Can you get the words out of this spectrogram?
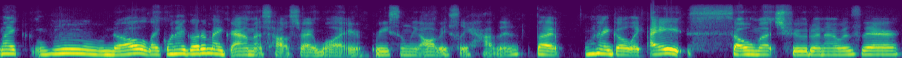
like ooh, no, like when I go to my grandma's house, right? Well, I recently obviously haven't, but when I go, like I ate so much food when I was there,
